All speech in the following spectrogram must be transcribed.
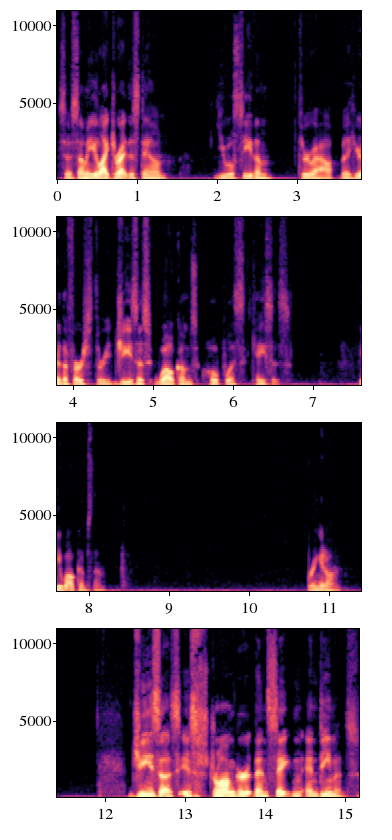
So some of you like to write this down. You will see them throughout, but here are the first three. Jesus welcomes hopeless cases. He welcomes them. Bring it on. Jesus is stronger than Satan and demons.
